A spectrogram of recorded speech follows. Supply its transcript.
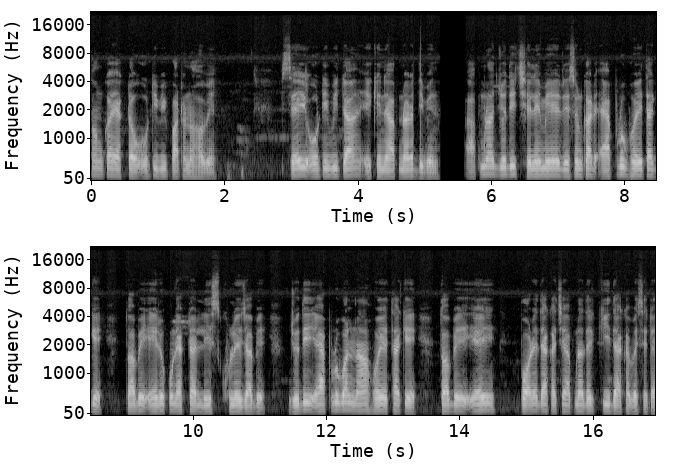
সংখ্যায় একটা ওটিপি পাঠানো হবে। সেই ওটিপিটা এখানে আপনারা দিবেন। আপনার যদি ছেলে মেয়ের রেশন কার্ড অ্যাপ্রুভ হয়ে থাকে, তবে এরকম একটা লিস্ট খুলে যাবে। যদি অ্যাপ্রুভাল না হয়ে থাকে, তবে এই পরে দেখাচ্ছে আপনাদের কি দেখাবে সেটা।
